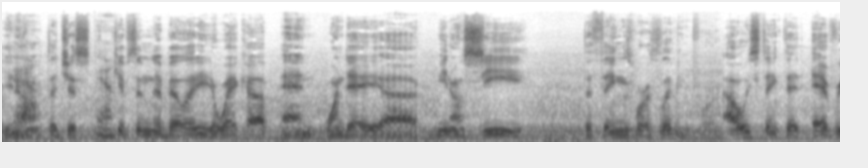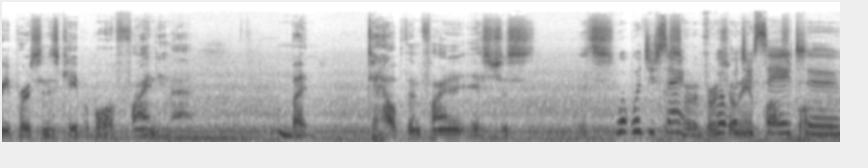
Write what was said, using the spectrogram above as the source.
You know, Yeah. that just Yeah. gives them the ability to wake up and one day, uh, you know, see the things worth living for. I always think that every person is capable of finding that, but to help them find it, it's just, it's What would you say? sort of what would you say to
